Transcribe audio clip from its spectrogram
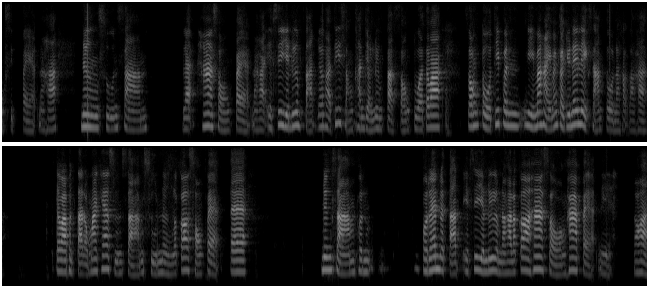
2568 นะคะ 103 และ 528 นะคะ FC อย่าลืมตัดด้วยค่ะ ที่สำคัญอย่าลืมตัด 2 ตัว แต่ว่า 2 ตัวที่เพิ่นหนีมาหายมันก็อยู่ในเลข 3 ตัวนะคะละค่ะแต่ว่าเพิ่นตัดออกมาแค่ 03 01 แล้วก็ 28 แต่ 13 เพิ่นพอได้ตัด FC อย่าลืมนะคะ แล้วก็ 52 58 นี่เนาะค่ะ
